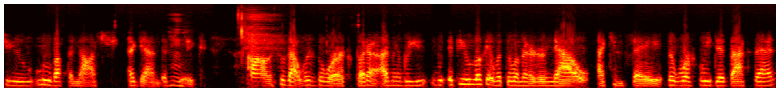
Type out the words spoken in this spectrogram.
to move up a notch again this mm-hmm. week? Uh, so that was the work. But uh, I mean, we if you look at what the women are doing now, I can say the work we did back then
